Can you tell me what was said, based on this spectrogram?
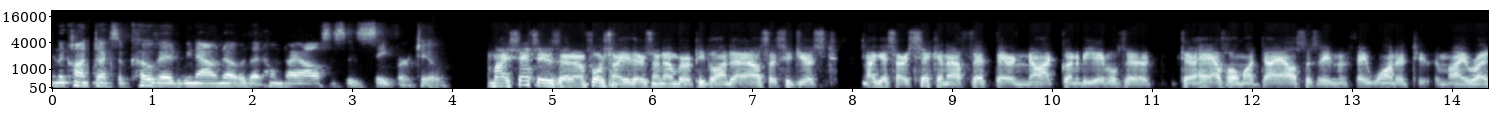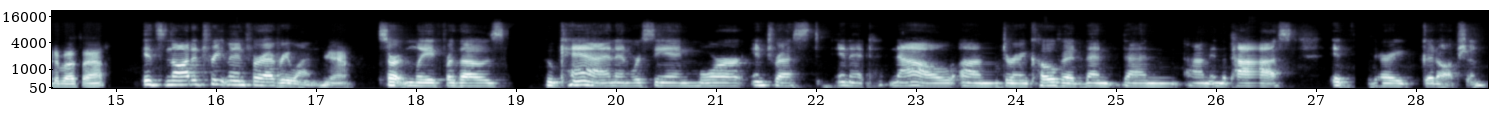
in the context of COVID, we now know that home dialysis is safer too. My sense is that unfortunately, there's a number of people on dialysis who just, I guess, are sick enough that they're not going to be able to to have home dialysis even if they wanted to. Am I right about that? It's not a treatment for everyone. Yeah. Certainly for those who can, and we're seeing more interest in it now um, during COVID than than um, in the past. It's a very good option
